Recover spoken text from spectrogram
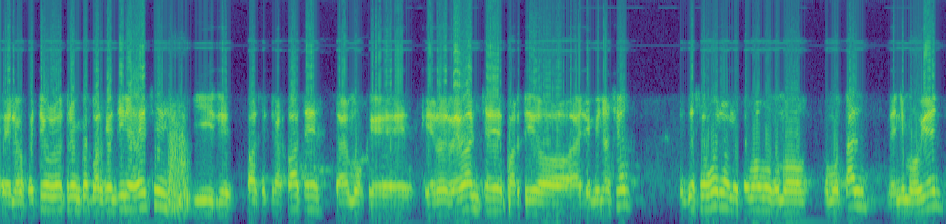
el objetivo nuestro en Copa Argentina es ese, y pase tras pase, sabemos que, no hay revancha, es partido a eliminación, entonces bueno, lo tomamos como, como tal, venimos bien,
